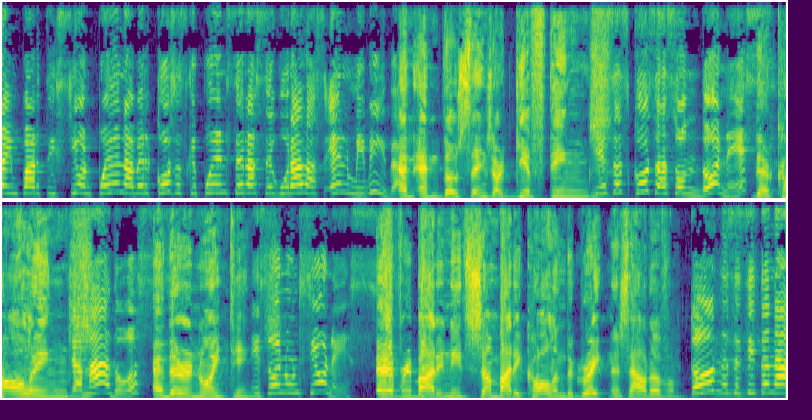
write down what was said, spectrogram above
la impartición pueden haber cosas que pueden ser aseguradas en mi vida. And, and those things are giftings, y esas cosas son dones, they're callings, llamados and they're y anointings. son unciones. Everybody needs somebody calling the greatness out of them. Todos necesitan a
